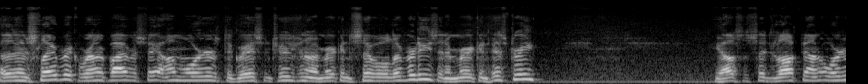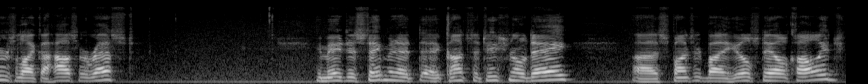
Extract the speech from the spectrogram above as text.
Other than slavery, coronavirus stay-at-home orders, the greatest intrusion on American civil liberties in American history. He also said lockdown orders like a house arrest. He made this statement at, at Constitutional Day, uh, sponsored by Hillsdale College.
